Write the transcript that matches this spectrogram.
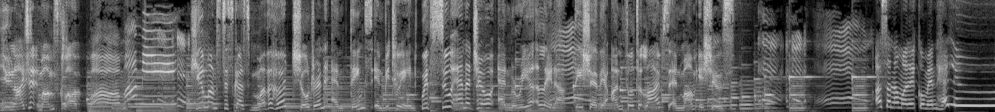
United Mums Club. Mom. Mommy! Here mums discuss motherhood, children, and things in between. With Sue Anna Joe and Maria Elena. They share their unfiltered lives and mom issues. Assalamualaikum and hello.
